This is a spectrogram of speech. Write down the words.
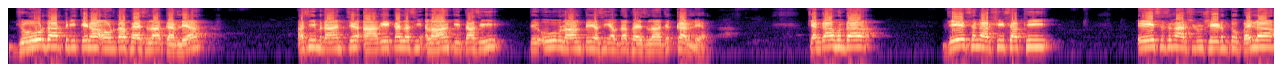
ਜ਼ੋਰਦਾਰ ਤਰੀਕੇ ਨਾਲ ਆਉਣ ਦਾ ਫੈਸਲਾ ਕਰ ਲਿਆ। ਅਸੀਂ ਮੈਦਾਨ 'ਚ ਆ ਗਏ ਕੱਲ ਅਸੀਂ ਐਲਾਨ ਕੀਤਾ ਸੀ ਤੇ ਉਹ ਐਲਾਨ ਤੇ ਅਸੀਂ ਆਪਦਾ ਫੈਸਲਾ ਅੱਜ ਕਰ ਲਿਆ। ਚੰਗਾ ਹੁੰਦਾ ਜੇ ਸੰਘਰਸ਼ੀ ਸਾਥੀ ਇਸ ਸੰਘਰਸ਼ ਨੂੰ ਛੇੜਨ ਤੋਂ ਪਹਿਲਾਂ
